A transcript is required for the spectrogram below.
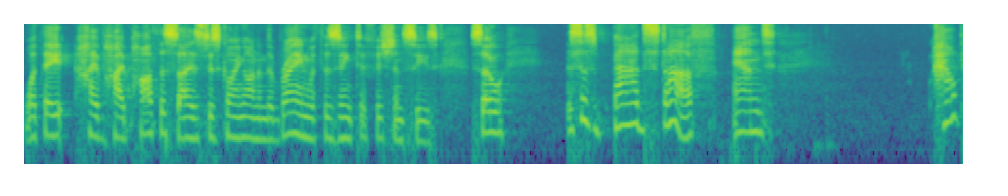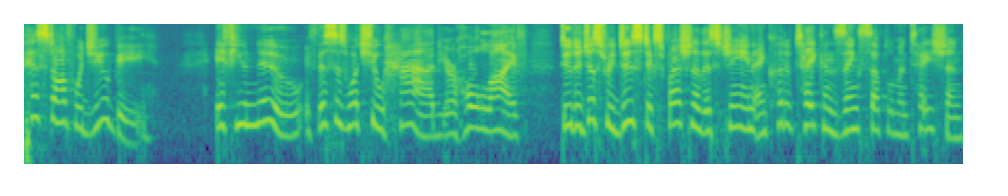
what they have hypothesized is going on in the brain with the zinc deficiencies. So this is bad stuff, and how pissed off would you be if you knew, if this is what you had your whole life due to just reduced expression of this gene and could have taken zinc supplementation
